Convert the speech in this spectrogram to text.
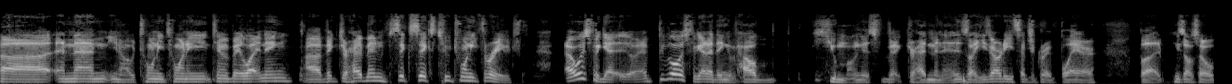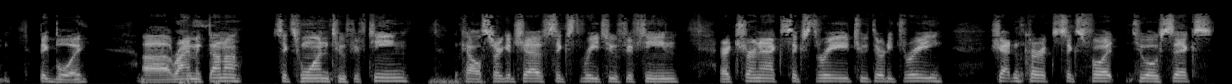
Uh, and then, you know, 2020 Tampa Bay Lightning, uh, Victor Hedman, 6'6", 223, which I always forget. uh, People always forget, I think, of how humongous Victor Hedman is. Like, he's already such a great player, but he's also a big boy. Uh, Ryan McDonagh, 6'1", 215. Mikhail Sergachev, 6'3", 215. Erik Cernak, 6'3", 233. Shattenkirk, six foot, 206.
